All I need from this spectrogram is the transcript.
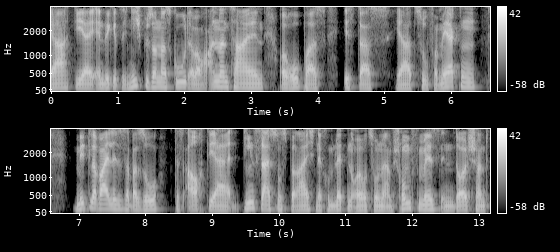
ja, die entwickelt sich nicht besonders gut, aber auch anderen Teilen Europas ist das ja zu vermerken. Mittlerweile ist es aber so, dass auch der Dienstleistungsbereich in der kompletten Eurozone am Schrumpfen ist. In Deutschland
